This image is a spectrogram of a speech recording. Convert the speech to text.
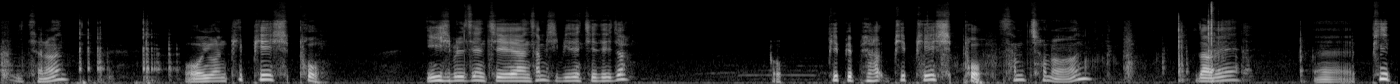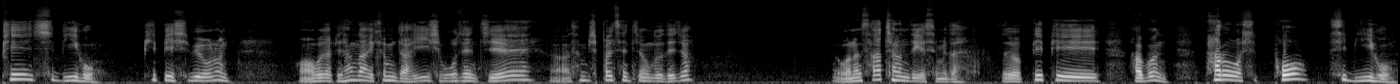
2,000원. 어, 이건 PP10호. 21cm에 한 32cm 되죠? 어, PP, PP10호 3,000원. 그 다음에 PP12호. PP12호는 어, 보다시피 상당히 큽니다. 25cm에 38cm 정도 되죠? 이거는 4,000원 되겠습니다. 그래서 PP 합은 8호, 10호, 12호,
